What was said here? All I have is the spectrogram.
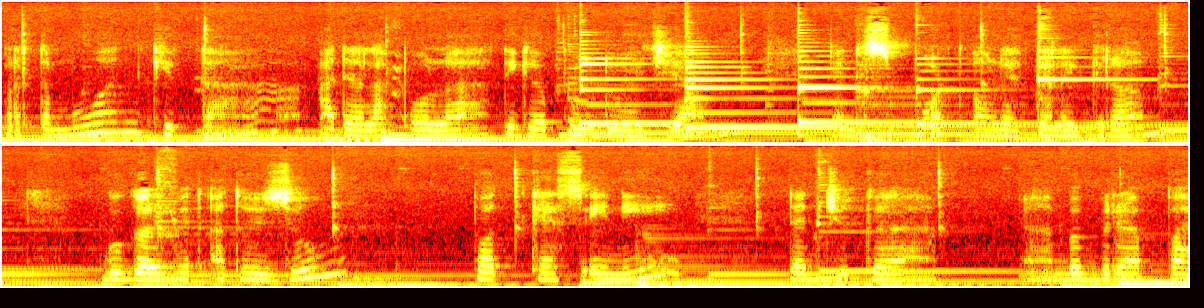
pertemuan kita adalah pola 32 jam yang disupport oleh Telegram, Google Meet atau Zoom, podcast ini dan juga uh, beberapa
